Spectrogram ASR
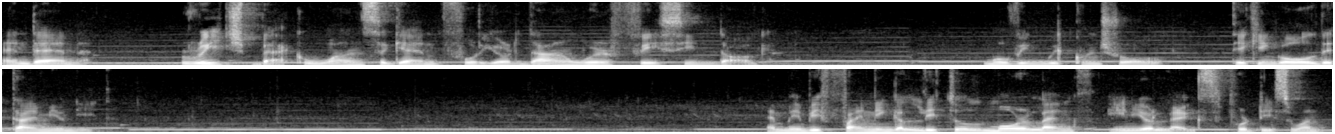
and then reach back once again for your downward facing dog moving with control, taking all the time you need. And maybe finding a little more length in your legs for this one.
